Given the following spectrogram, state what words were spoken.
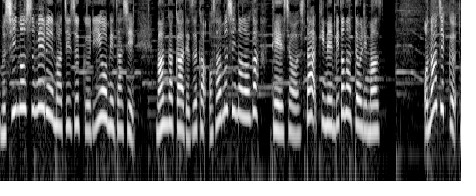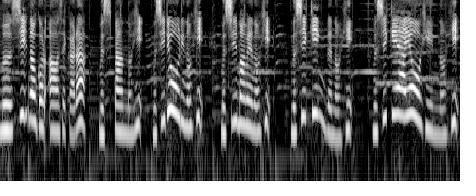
虫の住める街づくりを目指し、漫画家手塚治虫氏などが提唱した記念日となっております。同じく虫の語呂合わせから、蒸しパンの日、蒸し料理の日、蒸し豆の日、蒸しキングの日、虫ケア用品の日、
